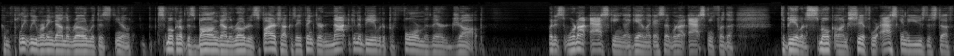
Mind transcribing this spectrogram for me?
completely running down the road with this, you know, smoking up this bong down the road with his fire truck because they think they're not going to be able to perform their job. But it's we're not asking again, like I said, we're not asking for the to be able to smoke on shift. We're asking to use the stuff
